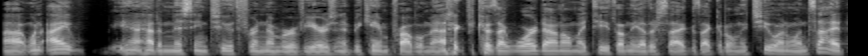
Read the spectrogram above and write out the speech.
Uh, when I yeah, had a missing tooth for a number of years, and it became problematic because I wore down all my teeth on the other side because I could only chew on one side.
